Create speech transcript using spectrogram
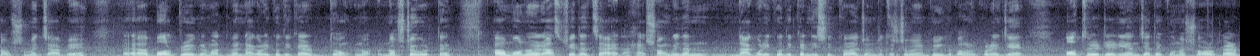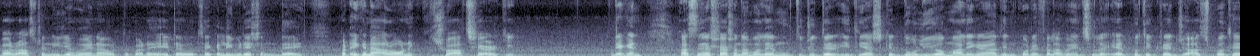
সবসময় চাবে বল প্রয়োগের মাধ্যমে নাগরিক অধিকার নষ্ট করতে। আমার মনে হয় রাষ্ট্র এটা চায় না। হ্যাঁ সংবিধান নাগরিক অধিকার নিশ্চিত করার জন্য যথেষ্ট ভূমিকা পালন করে যে অথরিটেরিয়ান যাতে কোনো সরকার বা রাষ্ট্র নিজে হয়ে না উঠতে পারে, এটা হচ্ছে লিমিটেশন দেয় বাট এখানে আরও অনেক কিছু আছে আর কি দেখেন হাসিনার শাসনামলে মুক্তিযুদ্ধের ইতিহাসকে দলীয় মালিকানাধীন করে ফেলা হয়েছিল। এর প্রতিক্রিয়া রাজপথে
